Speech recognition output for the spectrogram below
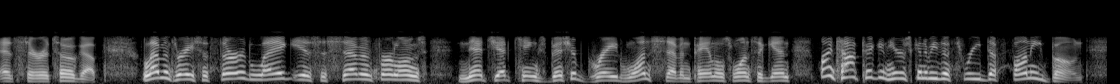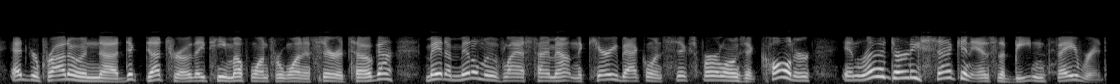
at Saratoga. 11th race, the third leg is the seven furlongs NetJet Kings Bishop, grade one, seven panels once again. My top pick in here is going to be the three D' Funnybone. Edgar Prado and uh, Dick Dutrow, they team up one for one at Saratoga. Made a middle move last time out in the carryback on six furlongs at Calder and run a dirty second as the beaten favorite.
